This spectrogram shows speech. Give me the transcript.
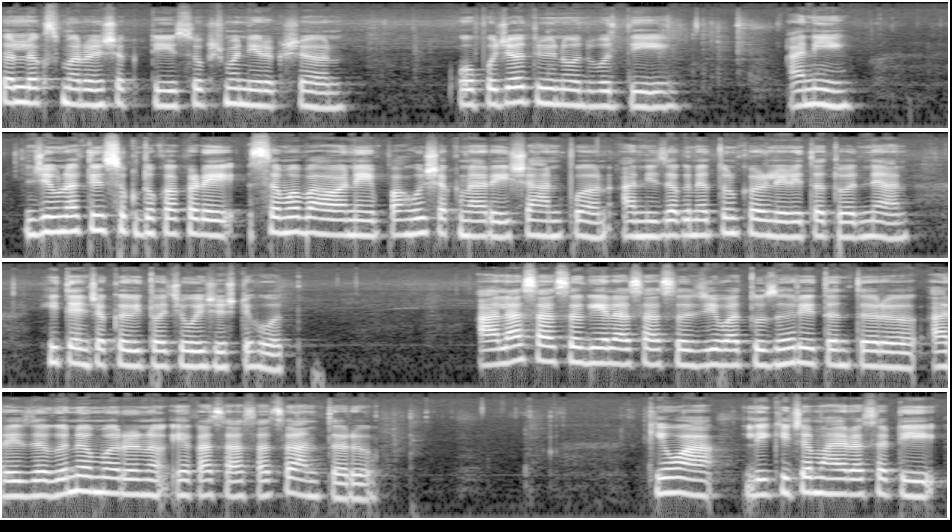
तल्लक स्मरणशक्ती सूक्ष्म निरीक्षण उपजत विनोदबुद्धी आणि जीवनातील सुखदुःखाकडे समभावाने पाहू शकणारे शहाणपण आणि जगण्यातून कळलेले तत्त्वज्ञान ही त्यांच्या कवित्वाची वैशिष्ट्ये होत. आला सास गेला सास जीवा तुझं रे तंतर अरे जगन मरण एका सासाचं अंतर. किंवा लेकीच्या माहेरासाठी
